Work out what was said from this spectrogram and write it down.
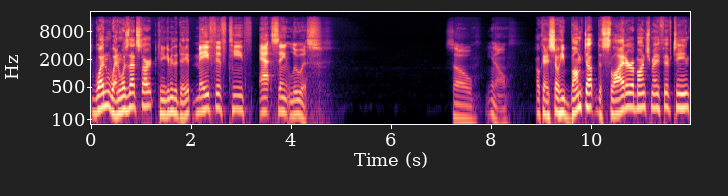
When when was that start? Can you give me the date? May 15th at St. Louis. So, you know, Okay, so he bumped up the slider a bunch May 15th.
